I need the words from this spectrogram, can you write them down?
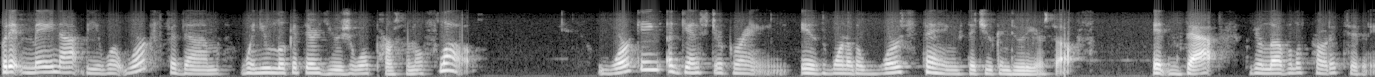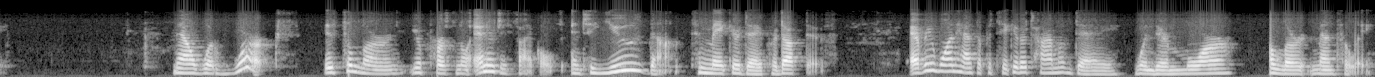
But it may not be what works for them when you look at their usual personal flow. Working against your grain is one of the worst things that you can do to yourself. It zaps your level of productivity. Now, what works is to learn your personal energy cycles and to use them to make your day productive. Everyone has a particular time of day when they're more alert mentally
